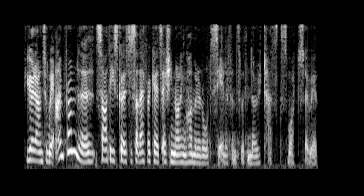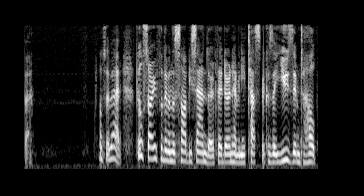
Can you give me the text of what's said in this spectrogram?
if you go down to where I'm from, the southeast coast of South Africa, it's actually not uncommon at all to see elephants with no tusks whatsoever. Not so bad. Feel sorry for them in the Sabi Sand, though, if they don't have any tusks, because they use them to help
